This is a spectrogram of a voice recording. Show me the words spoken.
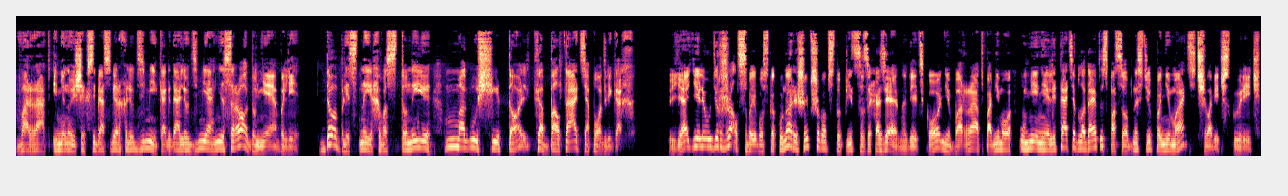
ворат, именующих себя сверхлюдьми, когда людьми они сроду не были. Доблестные хвостуны, могущие только болтать о подвигах. Я еле удержал своего скакуна, решившего вступиться за хозяина, ведь кони, барат, помимо умения летать, обладают и способностью понимать человеческую речь.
